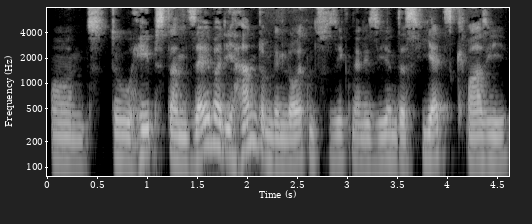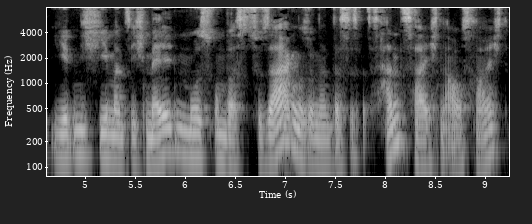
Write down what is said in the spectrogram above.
und du hebst dann selber die Hand, um den Leuten zu signalisieren, dass jetzt quasi nicht jemand sich melden muss, um was zu sagen, sondern dass es das Handzeichen ausreicht,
